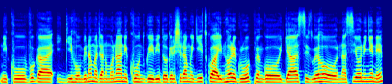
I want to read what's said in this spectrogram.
ni kuvuga igihumbi n'amajana umunani kundwi bidogera ishyirahamwe ryitwa intore Group ngo ryasizweho na siyoni nyine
